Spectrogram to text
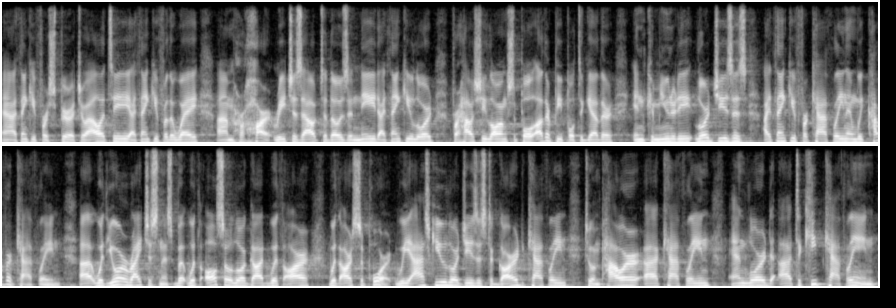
And I thank you for spirituality. I thank you for the way um, her heart reaches out to those in need. I thank you, Lord, for how she longs to pull other people together in community. Lord Jesus, I thank you for Kathleen, and we cover Kathleen uh, with your righteousness, but with also, Lord God, with our with our support. We ask you, Lord Jesus, to guard Kathleen, to empower. Uh, Kathleen, and Lord, uh, to keep Kathleen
